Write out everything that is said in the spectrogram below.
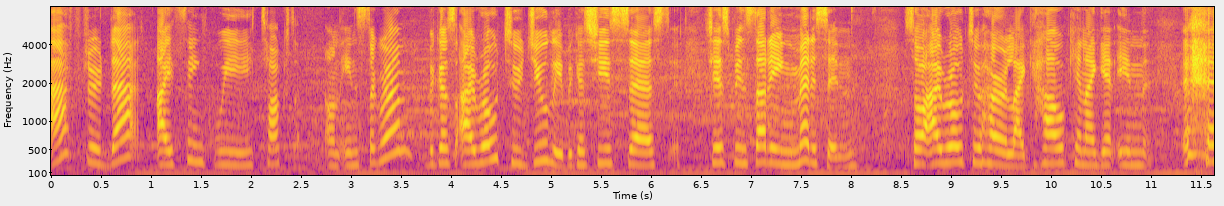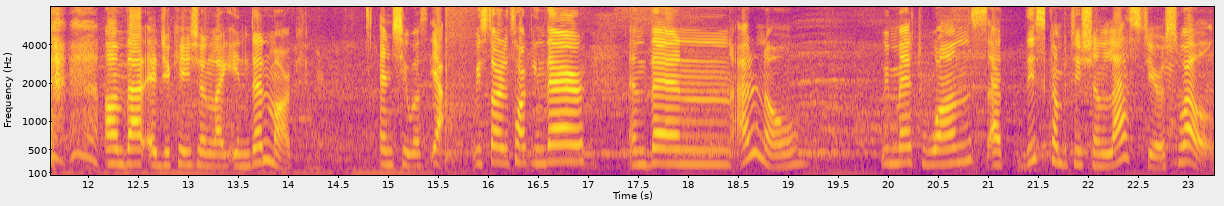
after that, I think we talked on Instagram because I wrote to Julie because she's uh, she has been studying medicine. So I wrote to her like, how can I get in on that education like in Denmark? And she was yeah. We started talking there, and then I don't know. We met once at this competition last year as well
